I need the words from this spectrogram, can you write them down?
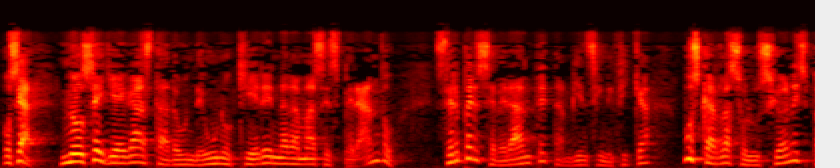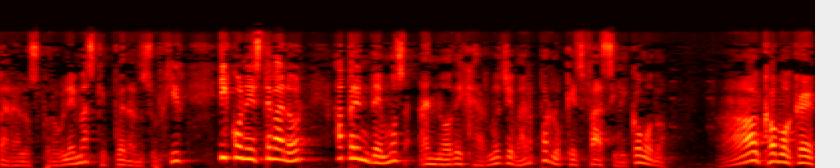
O sea, no se llega hasta donde uno quiere nada más esperando. Ser perseverante también significa buscar las soluciones para los problemas que puedan surgir y con este valor aprendemos a no dejarnos llevar por lo que es fácil y cómodo. Ah, como que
